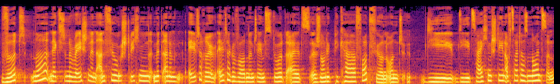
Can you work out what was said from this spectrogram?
wird, ne? Next Generation in Anführungsstrichen mit einem ältere, älter gewordenen James Stewart als äh, Jean-Luc Picard fortführen und die, die Zeichen stehen auf 2019.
